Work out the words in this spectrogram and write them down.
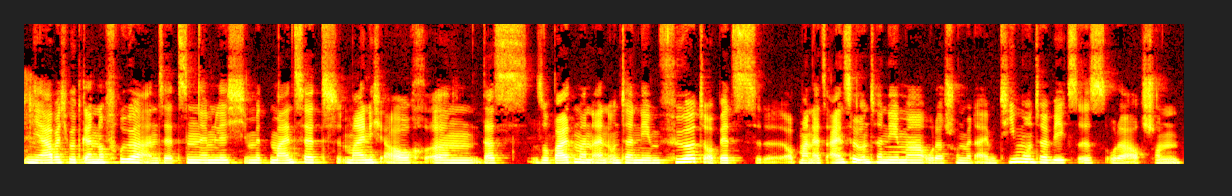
Ja, aber ich würde gerne noch früher ansetzen, nämlich mit Mindset meine ich auch, ähm, dass sobald man ein Unternehmen führt, ob jetzt, äh, ob man als Einzelunternehmer oder schon mit einem Team unterwegs ist oder auch schon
